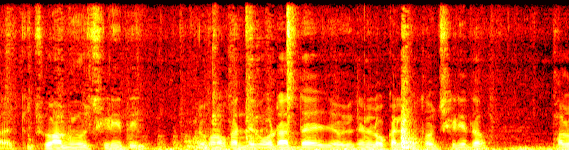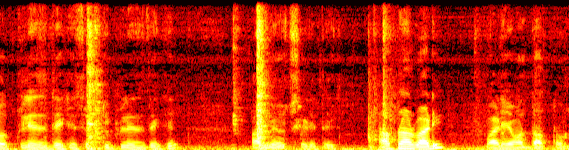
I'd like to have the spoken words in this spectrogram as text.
আর কিছু আমিও ছেড়ে দিই। যখন ওখান থেকে অর্ডার দেয় যে ওইখানে লোকালে কোথাও ছেড়ে দাও। ভালো প্লেস দেখে সেফটি প্লেস দেখে আমিও ছেড়ে দিই। আপনার বাড়ি? বাড়ি আমার দাঁতন।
